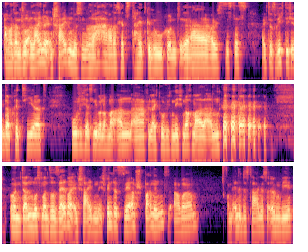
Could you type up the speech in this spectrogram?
Aber dann so alleine entscheiden müssen, ah, war das jetzt tight genug und ah, habe ich, ist das, hab ich das richtig interpretiert? Rufe ich jetzt lieber nochmal an? Ah, vielleicht rufe ich nicht nochmal an. und dann muss man so selber entscheiden. Ich finde das sehr spannend, aber am Ende des Tages irgendwie,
